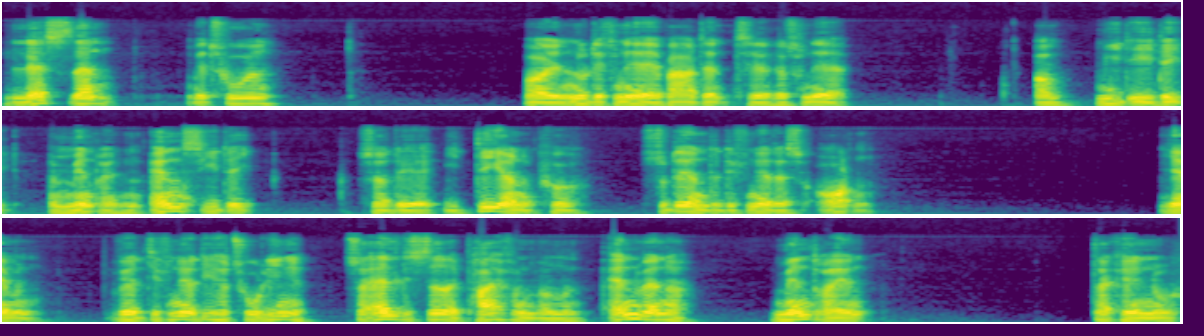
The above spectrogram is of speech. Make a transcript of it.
less than metode, og nu definerer jeg bare den til at returnere, om mit ID er mindre end den andens ID, så det er idéerne på studerende, der definerer deres orden. Jamen, ved at definere de her to linjer, så alle de steder i Python, hvor man anvender mindre end, der kan I nu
